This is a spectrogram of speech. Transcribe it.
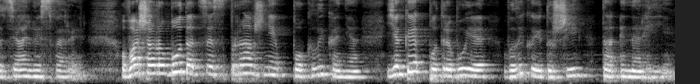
Соціальної сфери. Ваша робота це справжнє покликання, яке потребує великої душі та енергії.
